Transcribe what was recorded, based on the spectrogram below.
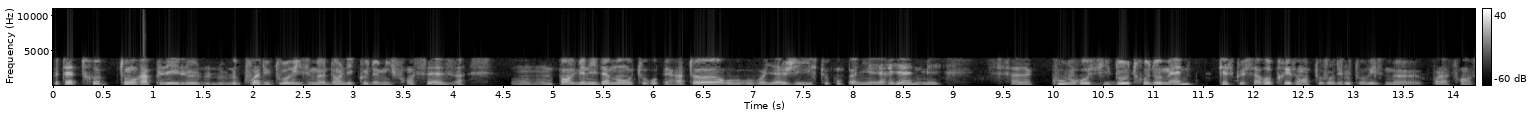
peut-être peut-on rappeler le, le, poids du tourisme dans l'économie française? On, pense bien évidemment aux tour opérateurs, aux voyagistes, aux compagnies aériennes, mais ça couvre aussi d'autres domaines. Qu'est-ce que ça représente aujourd'hui le tourisme pour la France?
